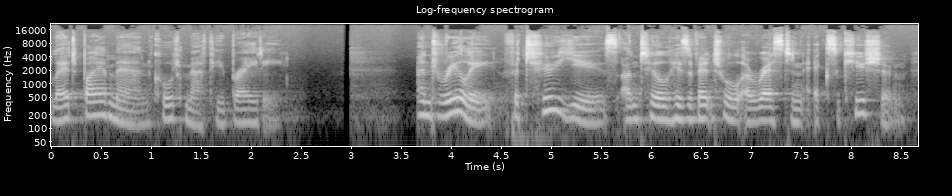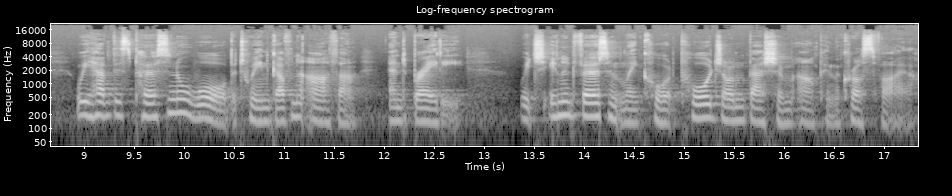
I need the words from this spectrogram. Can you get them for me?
led by a man called Matthew Brady. And really, for two years until his eventual arrest and execution, we have this personal war between Governor Arthur and Brady, which inadvertently caught poor John Basham up in the crossfire.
